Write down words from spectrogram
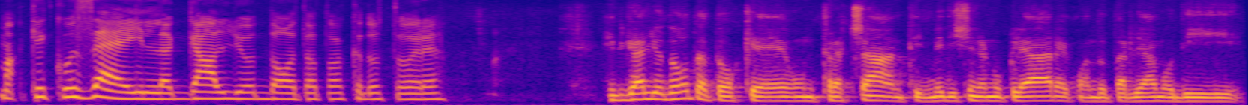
Ma che cos'è il Gaglio Dotatoc, dottore? Il Gaglio Dotatoc è un tracciante in medicina nucleare quando parliamo di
